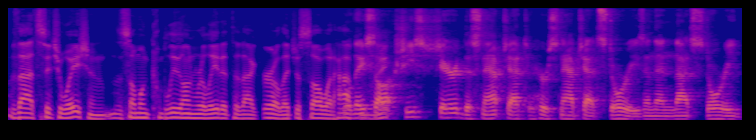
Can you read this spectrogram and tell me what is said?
that situation. Someone completely unrelated to that girl that just saw what happened. Well, they saw right? she shared the Snapchat to her Snapchat stories, and then that story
